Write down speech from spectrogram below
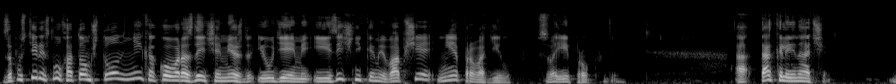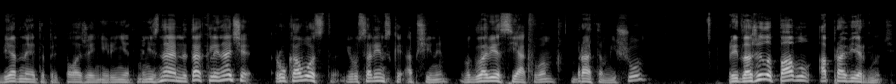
запустили слух о том, что он никакого различия между иудеями и язычниками вообще не проводил в своей проповеди. А так или иначе, верно это предположение или нет, мы не знаем, но так или иначе, руководство Иерусалимской общины во главе с Яковом, братом Ишо, предложило Павлу опровергнуть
